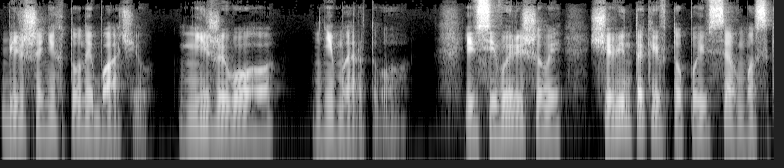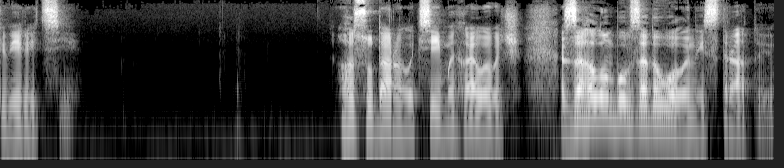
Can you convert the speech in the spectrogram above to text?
більше ніхто не бачив ні живого, ні мертвого. І всі вирішили, що він таки втопився в Москві ріці. Государ Олексій Михайлович загалом був задоволений стратою.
